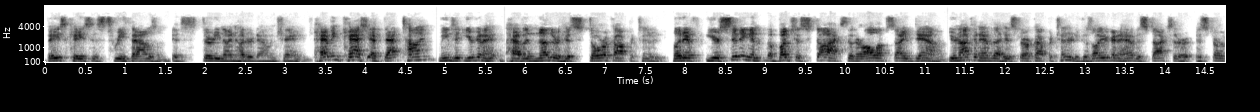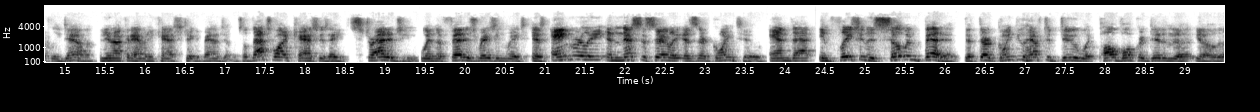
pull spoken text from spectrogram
base case is 3,000. It's 3,900 now and change. Having cash at that time means that you're going to have another historic opportunity. But if you're sitting in a bunch of stocks that are all upside down, you're not going to have that historic opportunity because all you're going to have is stocks that are historically down and you're not going to have any cash to take advantage of it. So that's why cash is a strategy when the Fed is raising rates as angrily and necessarily as they're going to, and that inflation is so embedded that they're going to have to do what Paul Volcker did in the you know the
